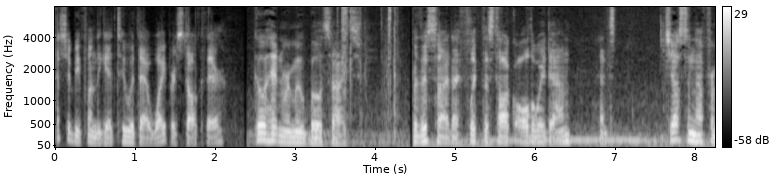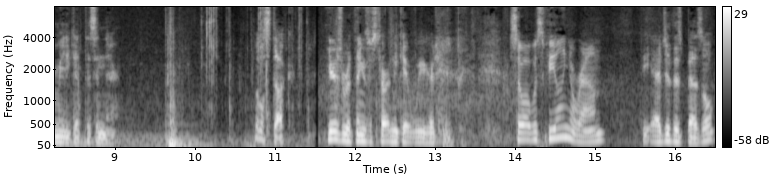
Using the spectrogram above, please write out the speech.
That should be fun to get to with that wiper stalk there. Go ahead and remove both sides. For this side, I flicked the stalk all the way down, it's just enough for me to get this in there. A little stuck. Here's where things are starting to get weird. So I was feeling around the edge of this bezel,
